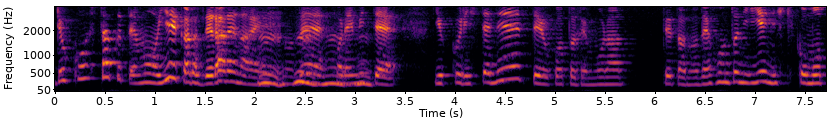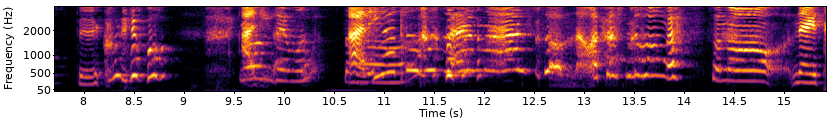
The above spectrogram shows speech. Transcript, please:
旅行したくても家から出られないので、うんうんうんうん。これ見てゆっくりしてねっていうことでもらってたので本当に家に引きこもってこれをありがとうございます。そんな私の本が、そのね、旅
